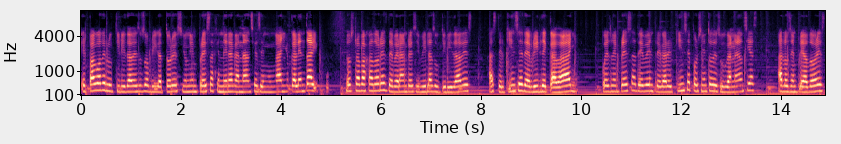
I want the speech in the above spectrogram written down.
el, pago de las utilidades es obligatorio si una empresa genera ganancias en un año calendario. Los trabajadores deberán recibir las utilidades hasta el 15 de abril de cada año, pues la empresa debe entregar el 15% de sus ganancias a los empleadores,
